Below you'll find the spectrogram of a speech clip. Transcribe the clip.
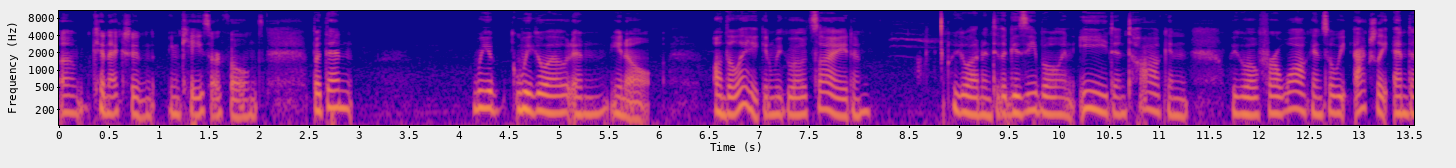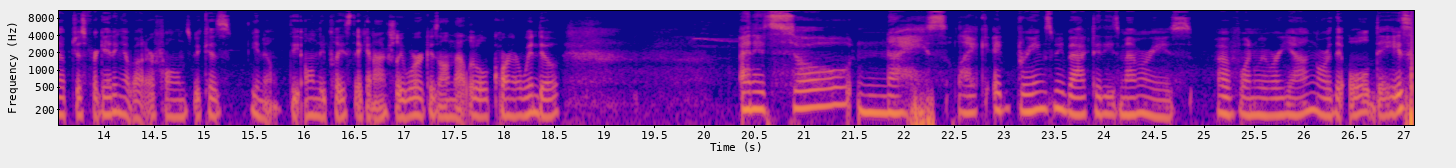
um, connection in case our phones. But then we we go out and you know on the lake and we go outside and we go out into the gazebo and eat and talk and we go out for a walk. And so we actually end up just forgetting about our phones because you know the only place they can actually work is on that little corner window. And it's so nice. Like it brings me back to these memories of when we were young or the old days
